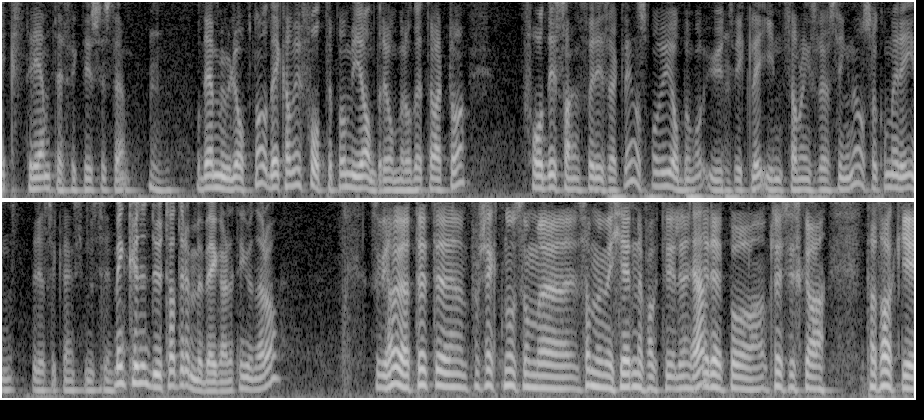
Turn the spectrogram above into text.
Ekstremt effektivt system. Mm. Og Det er mulig å oppnå, og det kan vi få til på mye andre områder etter hvert òg. Få design for resirkling, og så må vi jobbe med å utvikle innsamlingsløsningene. og så kommer resirkuleringsindustrien. Men kunne du tatt rømmebegerne til Gunnar òg? Så Vi har jo hatt et uh, prosjekt nå som, uh, sammen med kjedene faktisk, eller ja. kjede på hvordan vi skal ta tak i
